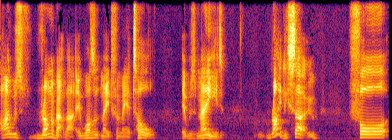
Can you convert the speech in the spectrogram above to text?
I was wrong about that. It wasn't made for me at all. It was made, rightly so, for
